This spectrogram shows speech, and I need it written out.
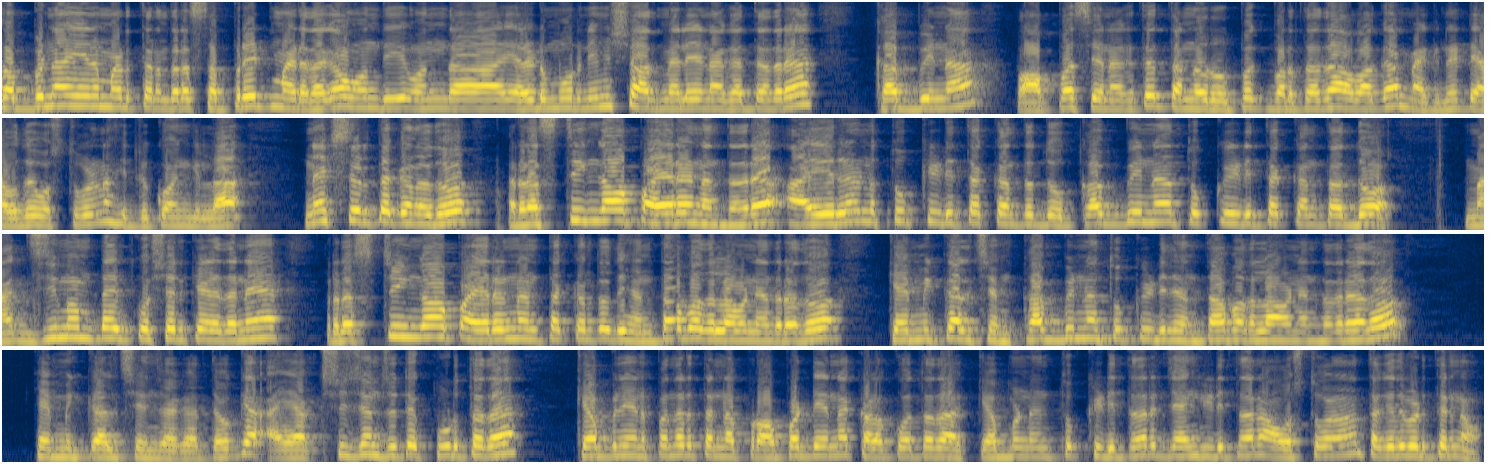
ಕಬ್ಬನ ಏನ್ ಮಾಡ್ತಾರೆ ಅಂದ್ರೆ ಸಪರೇಟ್ ಮಾಡಿದಾಗ ಒಂದ್ ಒಂದ್ ಎರಡ್ ಮೂರ್ ನಿಮಿಷ ಆದ್ಮೇಲೆ ಏನಾಗುತ್ತೆ ಅಂದ್ರೆ ಕಬ್ಬಿನ ವಾಪಸ್ ಏನಾಗುತ್ತೆ? ತನ್ನ ರೂಪಕ್ಕೆ ಬರ್ತದ. ಅವಾಗ ಮ್ಯಾಗ್ನೆಟ್ ಯಾವುದೇ ವಸ್ತುಗಳನ್ನ ಹಿಡ್ಕೊಂಗಿಲ್ಲ ನೆಕ್ಸ್ಟ್ ಇರ್ತಕ್ಕಂಥದ್ದು ರಸ್ಟಿಂಗ್ ಆಫ್ ಐರನ್ ಅಂತಂದ್ರೆ ಐರನ್ ತುಕ್ ಹಿಡಿತಕ್ಕಂಥದ್ದು, ಕಬ್ಬಿನ ತುಕ್ಕು ಹಿಡಿತಕ್ಕಂಥದ್ದು. ಮ್ಯಾಕ್ಸಿಮಮ್ ಟೈಪ್ ಕ್ವಶನ್ ಕೇಳಿದಾನೆ. ರಸ್ಟಿಂಗ್ ಆಫ್ ಐರನ್ ಅಂತಕ್ಕಂಥದ್ದು ಎಂತ ಬದಲಾವಣೆ ಅಂದ್ರೆ ಅದು? ಕೆಮಿಕಲ್ ಚೇಂಜ್ ಕಬ್ಬಿನ ತುಕ್ಕು ಹಿಡಿದ ಎಂತ ಬದಲಾವಣೆ ಅಂತಂದ್ರೆ ಅದು? ಕೆಮಿಕಲ್ ಚೇಂಜ್ ಆಗುತ್ತೆ. ಓಕೆ ಆಕ್ಸಿಜನ್ ಜೊತೆ ಕೂಡ್ತದ. ಕೆಬ್ಬನ ಏನಪ್ಪ ಅಂದ್ರೆ ತನ್ನ ಪ್ರಾಪರ್ಟಿಯನ್ನ ಕಳ್ಕೊತದ. ಕೆಬ್ಬನ ತುಕ್ ಹಿಡಿತಾರೆ ಜಂಗ್ ಹಿಡಿತಾರೆ ಆ ವಸ್ತುಗಳನ್ನ ತೆಗೆದು ಬಿಡ್ತೀರಿ ನಾವು.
